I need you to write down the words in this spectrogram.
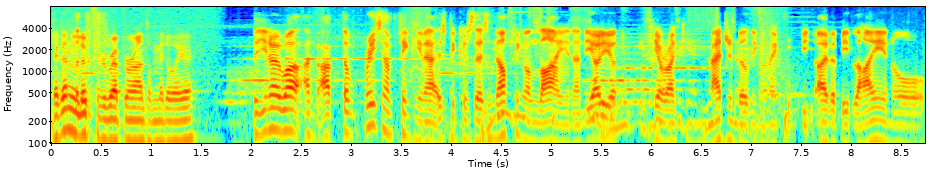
They're gonna look for the wraparound on the middle here. But you know what? I'm, I, the reason I'm thinking that is because there's nothing on Lion, and the only other hero I can imagine building a mech would be either be Lion or.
